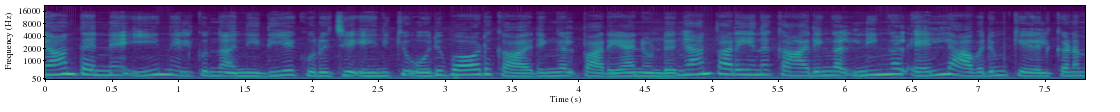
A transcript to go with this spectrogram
ഞാൻ തന്നെ ഈ നിൽക്കുന്ന നിധിയെക്കുറിച്ച് എനിക്ക് ഒരുപാട് കാര്യങ്ങൾ പറയാനുണ്ട്. ഞാൻ പറയുന്ന കാര്യങ്ങൾ നിങ്ങൾ എല്ലാവരും കേൾക്കണം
